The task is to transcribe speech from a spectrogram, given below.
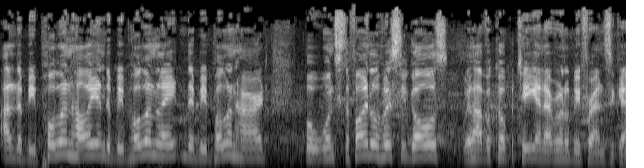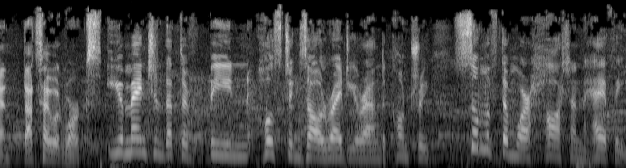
and they'll be pulling high, and they'll be pulling late, and they'll be pulling hard. But once the final whistle goes, we'll have a cup of tea, and everyone will be friends again. That's how it works. You mentioned that there've been hustings already around the country. Some of them were hot and heavy.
